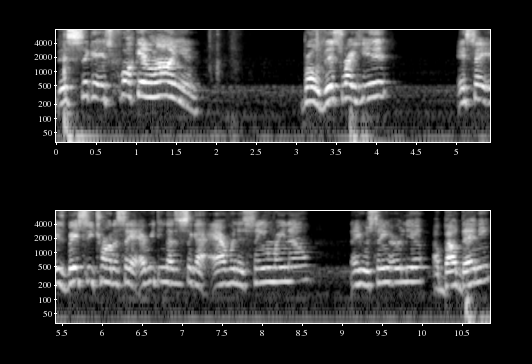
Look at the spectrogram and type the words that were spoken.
this nigga is fucking lying. Bro, this right here, it say it's basically trying to say everything that this nigga Aaron is saying right now, that he was saying earlier about Danny,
